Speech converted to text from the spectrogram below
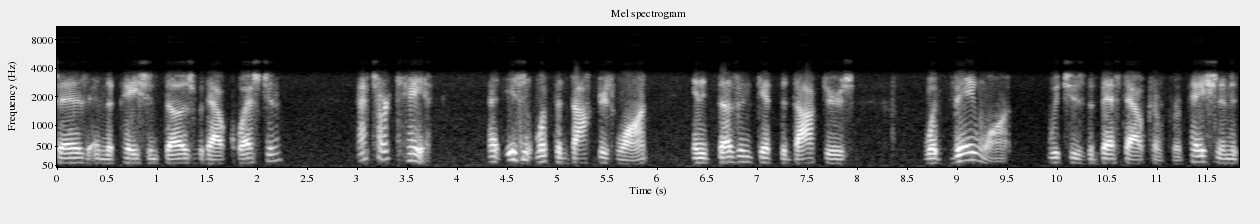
says and the patient does without question, that's archaic. That isn't what the doctors want, and it doesn't get the doctors what they want, which is the best outcome for a patient, and it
